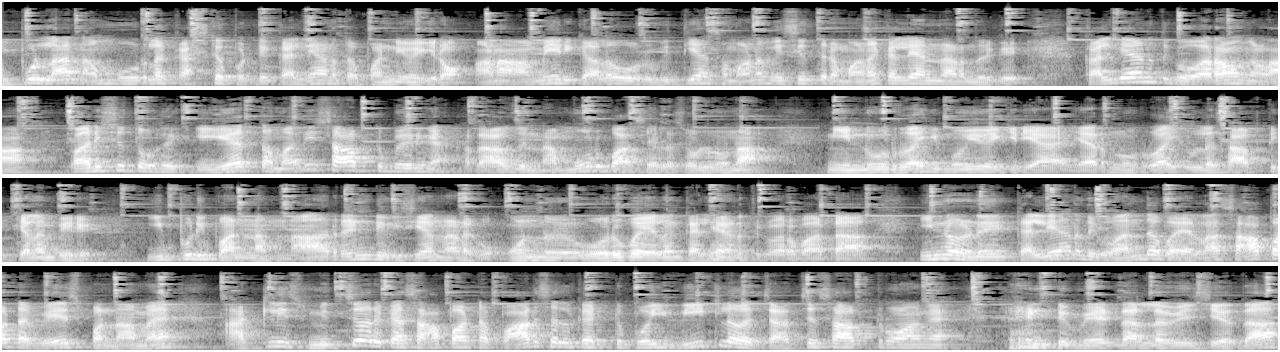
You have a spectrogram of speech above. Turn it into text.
இப்படிலாம் நம்ம ஊரில் கஷ்டப்பட்டு கல்யாணத்தை பண்ணி வைக்கிறோம். ஆனால் அமெரிக்காவில் ஒரு வித்தியாசமான விசித்திரமான கல்யாணம் நடந்திருக்கு. கல்யாணத்துக்கு வரவங்களாம் பரிசு தொகைக்கு ஏற்ற மாதிரி சாப்பிட்டு போயிருங்க. அதாவது நம்ம ஊர் பாஷையில் சொல்லணும்னா நீ நூறுரூவாய்க்கு மொய் வைக்கிறியா? இரநூறுவாய்க்குள்ளே சாப்பிட்டு கிளம்பிடு இப்படி பண்ணோம்னா ரெண்டு விஷயம் நடக்கும். ஒன்று ஒரு பயலும் கல்யாணத்துக்கு வரமாட்டா. இன்னொன்று கல்யாணத்துக்கு வந்த பையெல்லாம் சாப்பாட்டை வேஸ்ட் பண்ணாமல் அட்லீஸ்ட் மிச்சம் இருக்க சாப்பாட்டை பார்சல் கட்டு போய் வீட்டில் வச்சாச்சு சாப்பிட்ருவாங்க ரெண்டுமே நல்ல விஷயம் தான்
